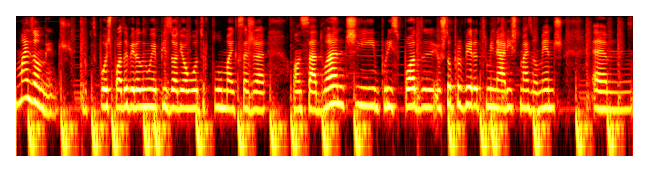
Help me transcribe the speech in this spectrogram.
mais ou menos, porque depois pode haver ali um episódio ou outro pelo meio que seja lançado antes e por isso pode, eu estou a prever a terminar isto mais ou menos um,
